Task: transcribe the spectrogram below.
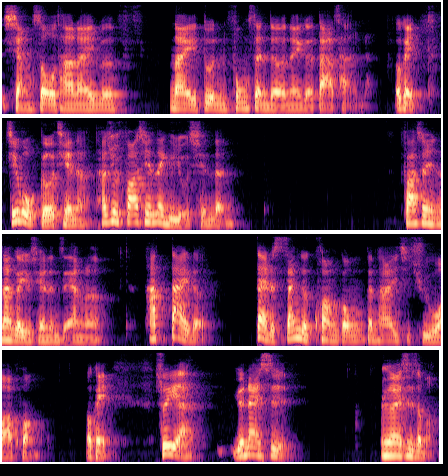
享受他那一顿那一顿丰盛的那个大餐。OK，结果隔天呢、啊，他就发现那个有钱人，发现那个有钱人怎样了？他带了带了三个矿工跟他一起去挖矿。OK，所以啊，原来是原来是什么？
